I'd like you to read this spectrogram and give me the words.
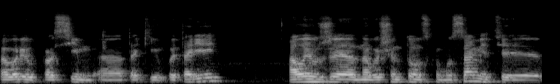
говорив про сім е, таких батарей. Але вже на Вашингтонському саміті е,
